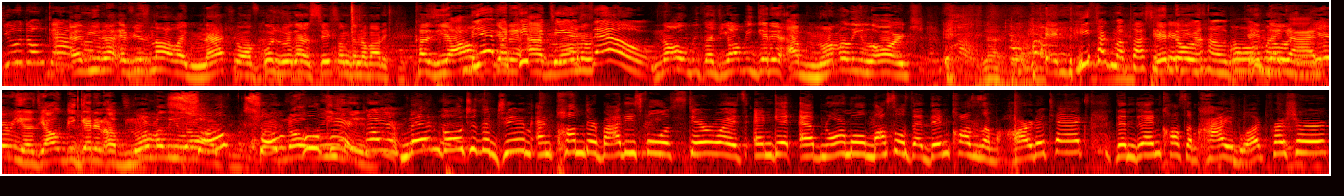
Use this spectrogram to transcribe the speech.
you don't care. if you don't, if it's not like natural, of course we're gonna say something about it. Cause y'all yeah, but keep it to abnormal. yourself. No, because y'all be getting abnormally large. and He's talking about plastic surgery those, and how. in Oh my those god. areas, y'all be getting abnormally large. so for no who cares? reason. Men go to the gym and pump their bodies full of steroids and get abnormal muscles that then cause them heart attacks, then then cause them high blood pressure,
